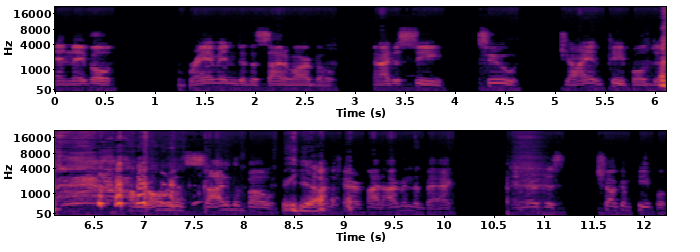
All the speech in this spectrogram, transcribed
and they both ram into the side of our boat, and I just see two giant people just coming over the side of the boat. Yeah. I'm terrified. I'm in the back, and they're just chucking people,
